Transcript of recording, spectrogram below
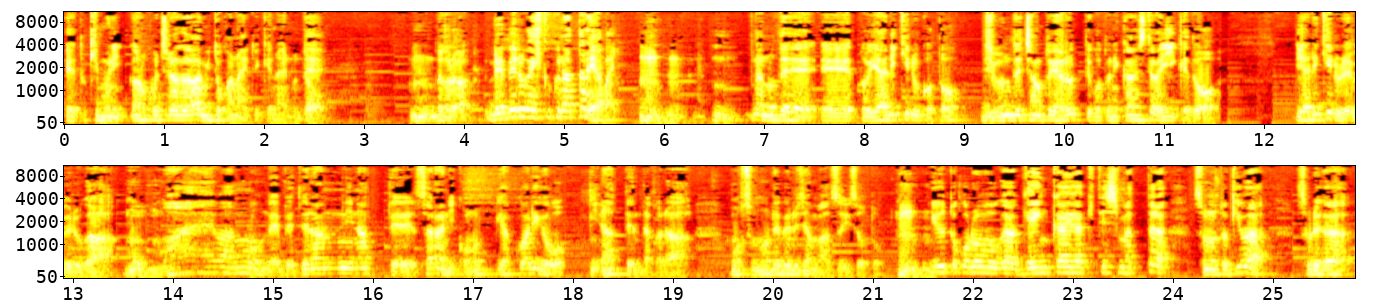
えっ、ー、と、肝に、あの、こちら側は見とかないといけないので、うん、だから、レベルが低くなったらやばい。うん、うん、うん。なので、えっ、ー、と、やりきること、自分でちゃんとやるってことに関してはいいけど、やりきるレベルが、もう前はもうね、ベテランになって、さらにこの役割を担ってんだから、もうそのレベルじゃまずいぞというところが限界が来てしまったら、その時は、それが、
